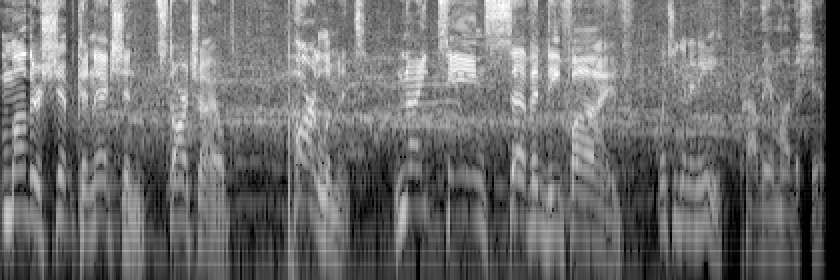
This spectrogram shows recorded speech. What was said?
Mothership Connection. Starchild. Parliament. 1975. What you gonna need? Probably a mothership.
